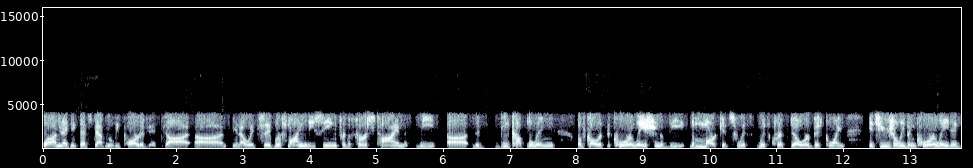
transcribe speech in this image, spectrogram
Well, I mean, I think that's definitely part of it. Uh, uh, you know, it's it, we're finally seeing for the first time the uh, the decoupling of call it the correlation of the the markets with with crypto or Bitcoin. It's usually been correlated,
